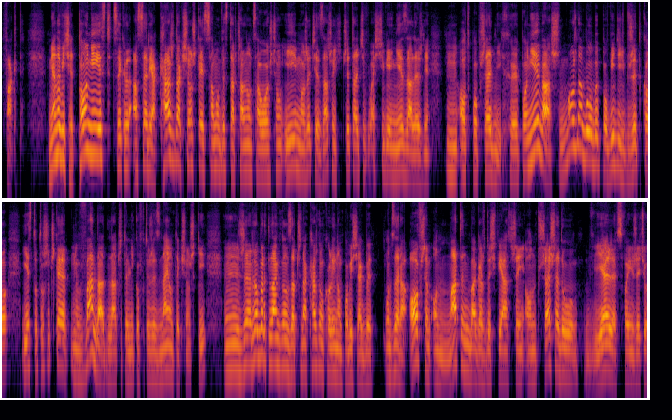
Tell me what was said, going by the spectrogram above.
fakty. Mianowicie, to nie jest cykl, a seria. Każda książka jest samowystarczalną całością i możecie zacząć czytać właściwie niezależnie mm, od poprzednich, ponieważ można byłoby powiedzieć brzydko, jest to troszeczkę wada dla czytelników, którzy znają te książki, y, że Robert Langdon zaczyna każdą kolejną powieść jakby od zera. Owszem, on ma ten bagaż doświadczeń, on przeszedł wiele w swoim życiu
